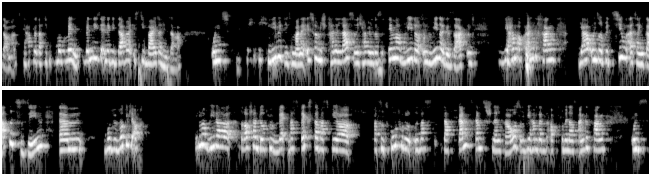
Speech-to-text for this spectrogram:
damals gehabt. Da dachte ich, Moment, wenn diese Energie da war, ist die weiterhin da. Und ich, ich liebe diesen Mann. Er ist für mich keine Last. Und ich habe ihm das immer wieder und wieder gesagt. Und wir haben auch angefangen, ja, unsere Beziehung als einen Garten zu sehen, ähm, wo wir wirklich auch immer wieder drauf schauen dürfen, was wächst da, was wir was uns gut tut und was darf ganz, ganz schnell raus. Und wir haben dann auch darüber hinaus angefangen, uns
